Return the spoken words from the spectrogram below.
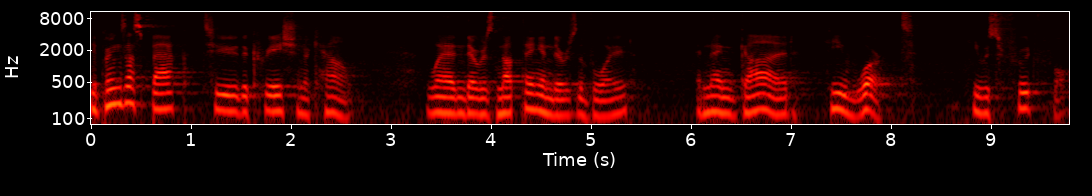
it brings us back to the creation account when there was nothing and there was the void. And then God, He worked. He was fruitful,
